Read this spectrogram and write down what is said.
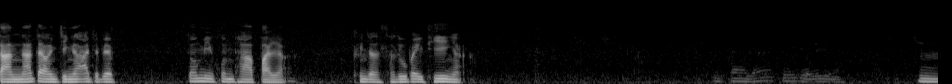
ตันนะ แต่จริงๆแล้วอาจจะแบบต้องมีคนพาไปอะถึงจะทะลุไปอีกที่อะจ ช่แล้วตัวเดียวได้อยู่นะ อืม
